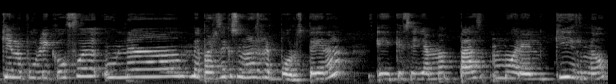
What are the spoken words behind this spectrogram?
quien lo publicó fue una, me parece que es una reportera eh, que se llama Paz Morel Quirno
